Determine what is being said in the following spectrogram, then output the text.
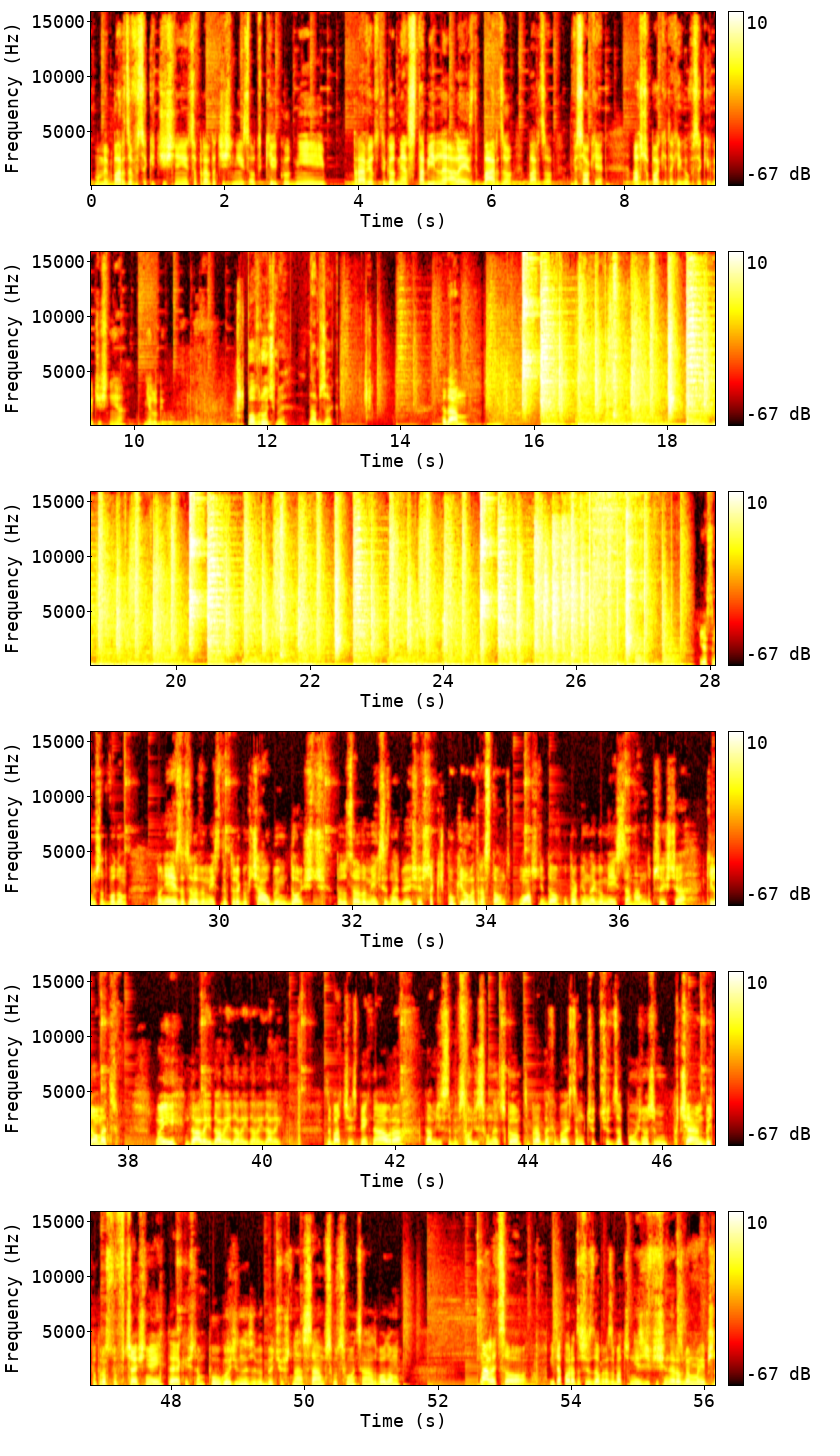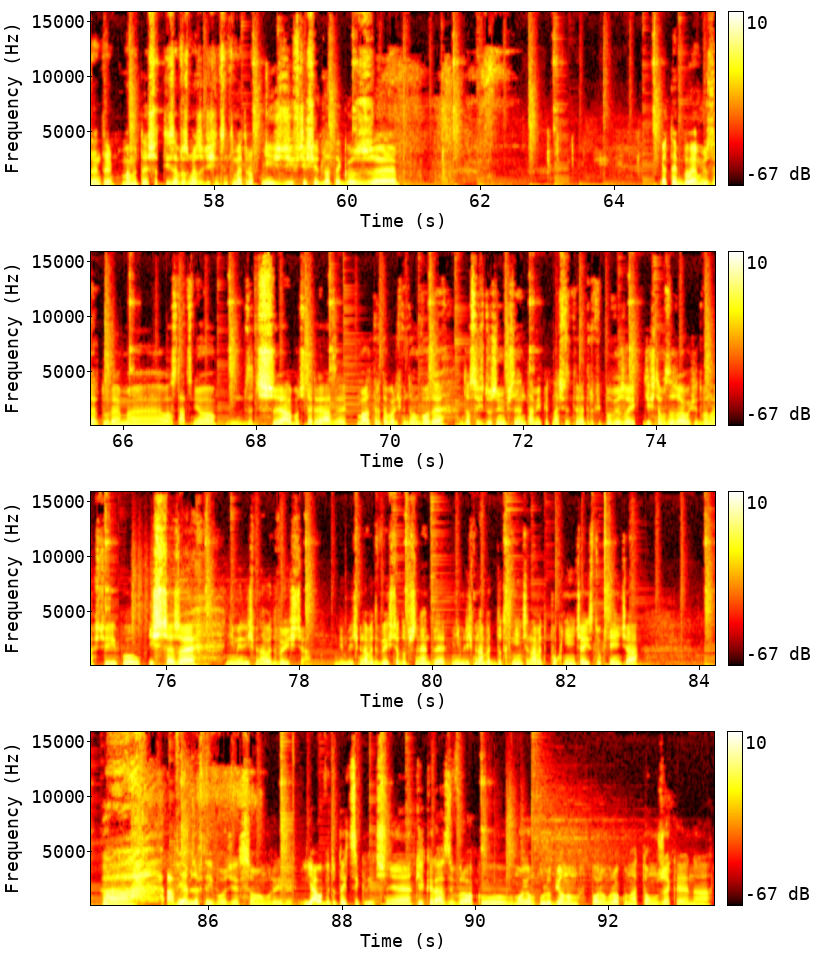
Mamy bardzo wysokie ciśnienie. Co prawda ciśnienie jest od kilku dni, prawie od tygodnia stabilne, ale jest bardzo, bardzo wysokie. A szczupaki takiego wysokiego ciśnienia nie lubią. Powróćmy na brzeg. Tadam! Jestem już nad wodą. To nie jest docelowe miejsce, do którego chciałbym dojść. To docelowe miejsce znajduje się jeszcze jakieś pół kilometra stąd. Łącznie do upragnionego miejsca mam do przejścia kilometr. No i dalej, dalej, dalej, dalej, dalej. Zobaczcie, jest piękna aura, tam gdzie sobie wschodzi słoneczko. Co prawda chyba jestem ciut, ciut za późno, znaczy chciałem być po prostu wcześniej, te jakieś tam pół godziny, żeby być już na sam wschód słońca nad wodą. No ale co, no. I ta pora też jest dobra. Zobaczcie, nie zdziwcie się na rozmiar mojej przynęty. Mamy tutaj szattiza w rozmiarze 10 cm. Nie zdziwcie się dlatego, że... Ja tutaj byłem już z Arturem e, ostatnio mm, ze 3 albo 4 razy. Maltretowaliśmy tą wodę dosyć dużymi przynętami, 15 cm i powyżej. Gdzieś tam zdarzało się 12,5. I szczerze, nie mieliśmy nawet wyjścia. Nie mieliśmy nawet wyjścia do przynęty, nie mieliśmy nawet dotknięcia, nawet puknięcia i stuknięcia. A wiem, że w tej wodzie są ryby. Ja łowię tutaj cyklicznie kilka razy w roku. Moją ulubioną porą roku na tą rzekę, na,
